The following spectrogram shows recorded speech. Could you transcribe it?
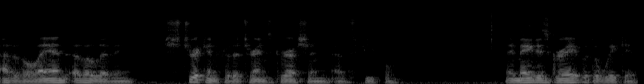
out of the land of the living, stricken for the transgression of his people. They made his grave with the wicked,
